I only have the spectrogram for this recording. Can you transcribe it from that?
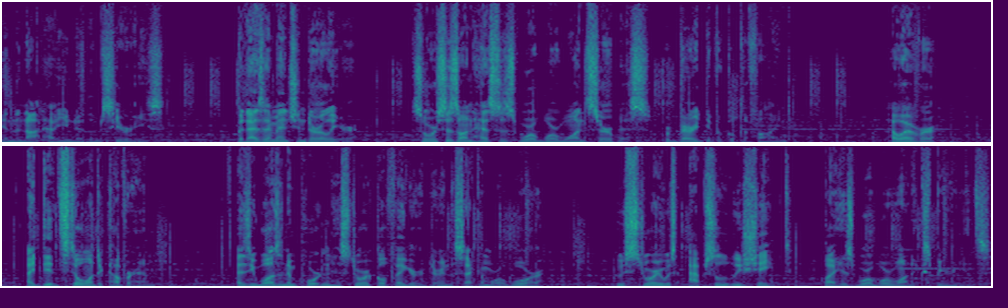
in the Not How You Know Them series. But as I mentioned earlier, sources on Hess's World War I service were very difficult to find. However, I did still want to cover him, as he was an important historical figure during the Second World War, whose story was absolutely shaped by his World War I experience.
